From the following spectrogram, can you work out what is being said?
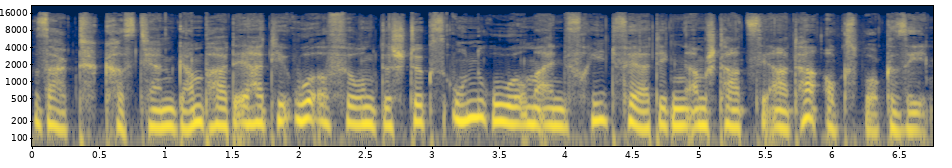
sagt Christian Gampert. Er hat die Uraufführung des Stücks Unruhe um einen Friedfertigen am Staatstheater Augsburg gesehen.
